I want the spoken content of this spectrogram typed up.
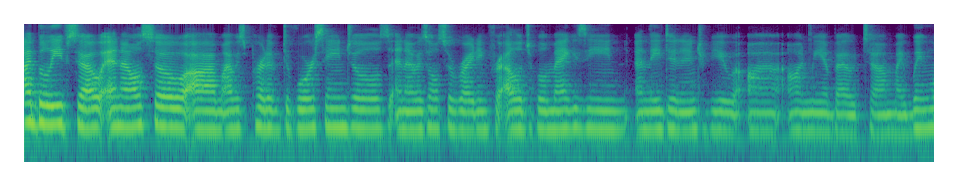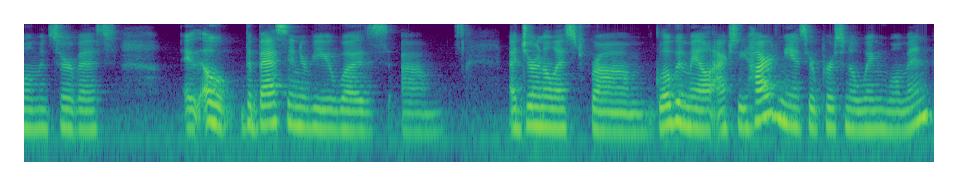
I believe so. And I also, um, I was part of Divorce Angels, and I was also writing for Eligible Magazine, and they did an interview uh, on me about um, my wing woman service. It- oh, the best interview was um, a journalist from Globe and Mail actually hired me as her personal wing woman,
